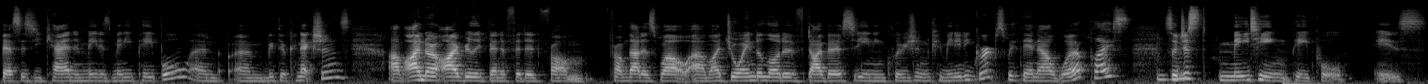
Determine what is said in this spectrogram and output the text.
best as you can and meet as many people and um, with your connections. Um, I know I really benefited from from that as well. Um, I joined a lot of diversity and inclusion community groups within our workplace. So just meeting people is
